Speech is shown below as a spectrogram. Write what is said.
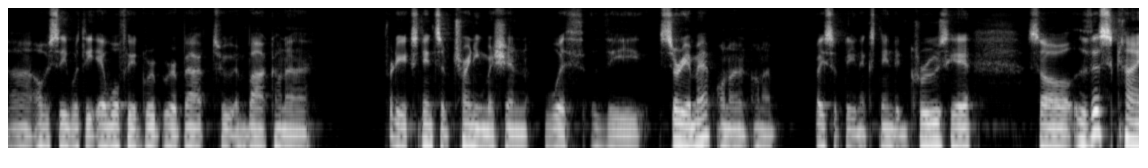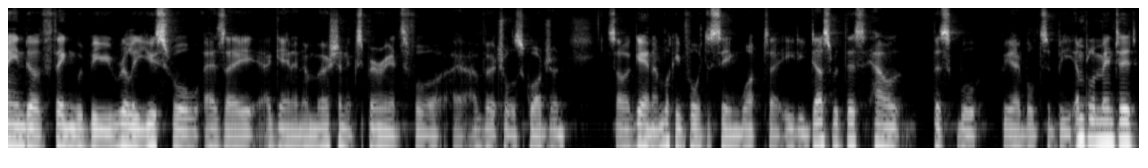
uh, obviously, with the Air Warfare Group, we're about to embark on a pretty extensive training mission with the Syria map on a on a basically an extended cruise here. So this kind of thing would be really useful as a again an immersion experience for a, a virtual squadron. So again, I'm looking forward to seeing what uh, ED does with this, how this will be able to be implemented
